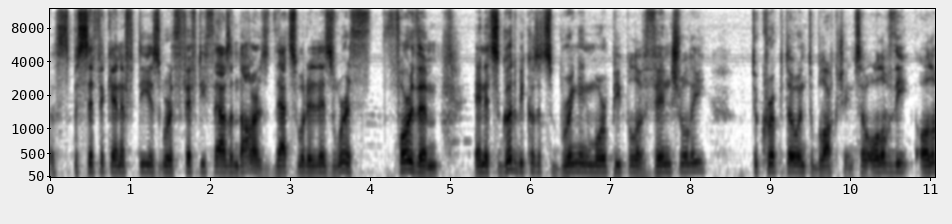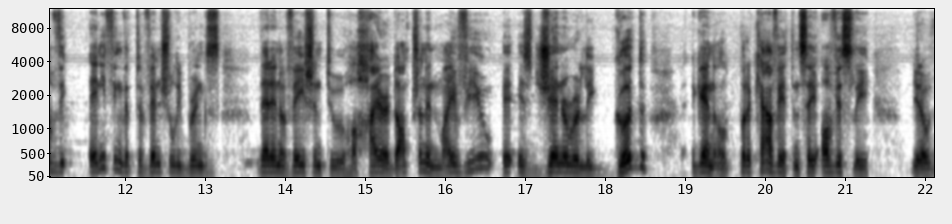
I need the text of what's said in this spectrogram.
a specific NFT is worth fifty thousand dollars, that's what it is worth for them, and it's good because it's bringing more people eventually to crypto and to blockchain. So all of the all of the anything that eventually brings that innovation to a higher adoption, in my view, is generally good. Again, I'll put a caveat and say, obviously, you know,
